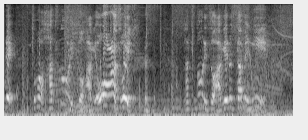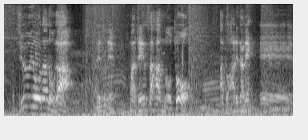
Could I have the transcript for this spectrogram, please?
で、その発動率を上げ、おーすごい 発動率を上げるために、重要なのが、えっ、とね、まあ、連鎖反応と、あとあれだね、え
